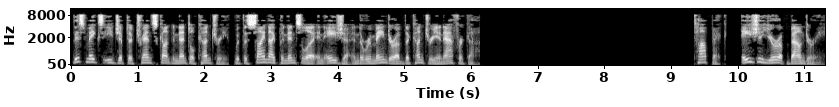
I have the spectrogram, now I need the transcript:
This makes Egypt a transcontinental country, with the Sinai Peninsula in Asia and the remainder of the country in Africa. Asia–Europe boundary.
